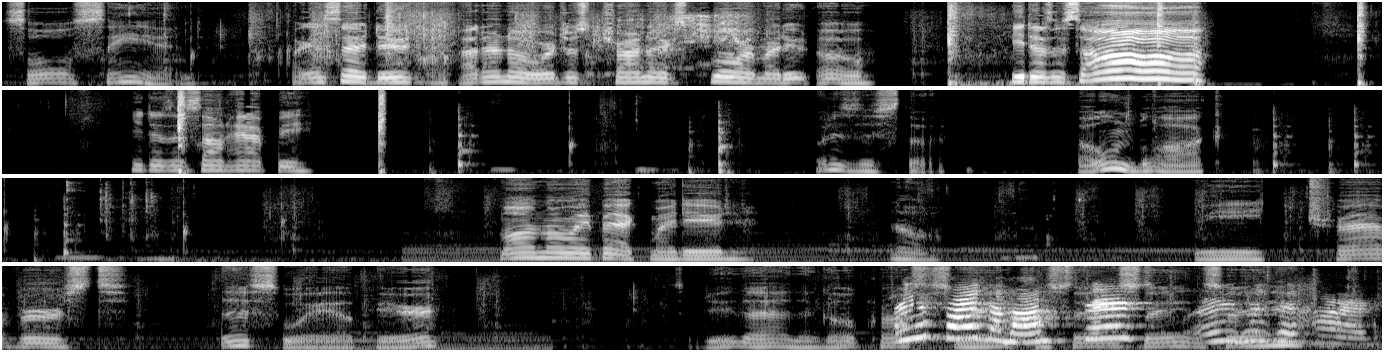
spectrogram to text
Soul sand. Like I said, dude, I don't know. We're just trying to explore, my dude. Oh. He doesn't sound... Oh! He doesn't sound happy. What is this stuff? Bone block? I'm on my way back, my dude. No. We traversed this way up here. Do that and then go across Are you find the monsters? way, this way, Or is it hard?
